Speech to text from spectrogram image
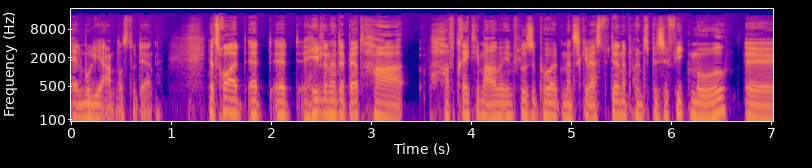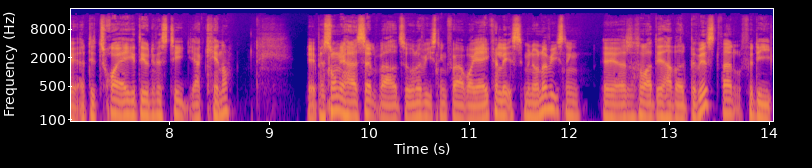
alle mulige andre studerende. Jeg tror, at, at, at hele den her debat har haft rigtig meget med indflydelse på, at man skal være studerende på en specifik måde, øh, og det tror jeg ikke er det universitet, jeg kender. Øh, Personligt har jeg selv været til undervisning før, hvor jeg ikke har læst min undervisning, øh, og så tror jeg, at det har været et bevidst valg, fordi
